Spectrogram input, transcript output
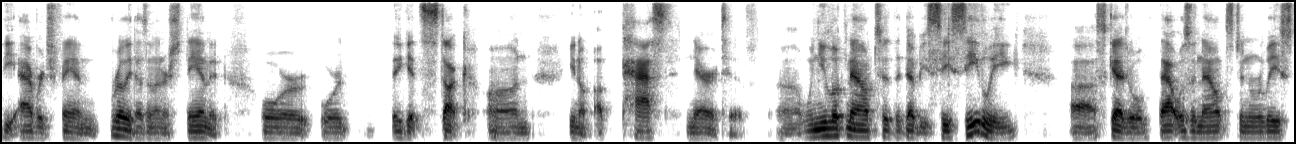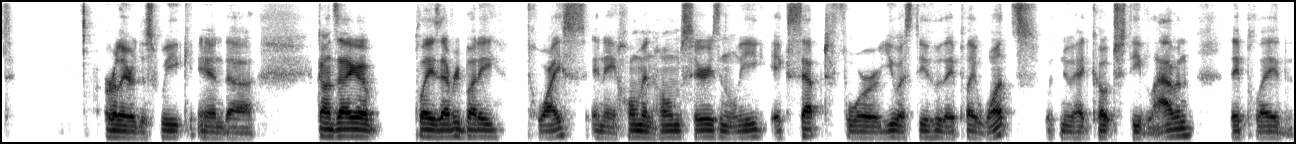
the average fan really doesn't understand it or or they get stuck on you know a past narrative. Uh, when you look now to the wcc league uh, schedule that was announced and released earlier this week. And uh, gonzaga plays everybody twice in a home and home series in the league, except for USD, who they play once with new head coach Steve Lavin. They played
